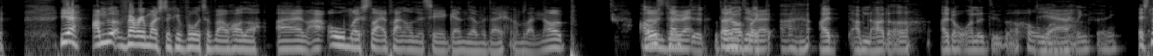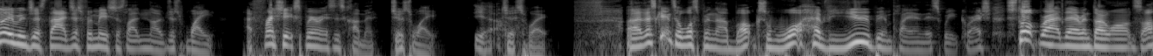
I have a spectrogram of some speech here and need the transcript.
yeah, I'm very much looking forward to Valhalla. Um, I almost started playing Odyssey again the other day, and I was like, nope. I was Don't do it. tempted, but I was do like, it. I, I I'm not a I don't want to do the whole Yeah. leveling thing. It's not even just that. Just for me, it's just like, no, just wait. A fresh experience is coming. Just wait. Yeah. Just wait. Uh, let's get into what's been in that box. What have you been playing this week, Crash? Stop right there and don't answer.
